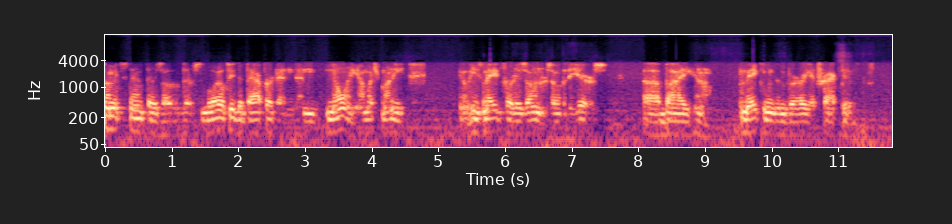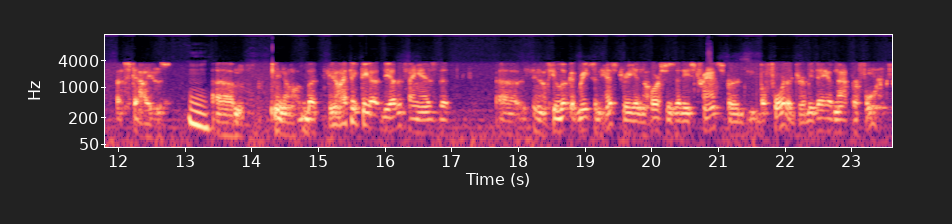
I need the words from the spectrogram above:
some extent there's a there's loyalty to Baffert and, and knowing how much money you know he's made for his owners over the years uh, by you know making them very attractive uh, stallions. Um, you know, but you know I think the the other thing is that uh, you know, if you look at recent history and the horses that he's transferred before the Derby, they have not performed.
